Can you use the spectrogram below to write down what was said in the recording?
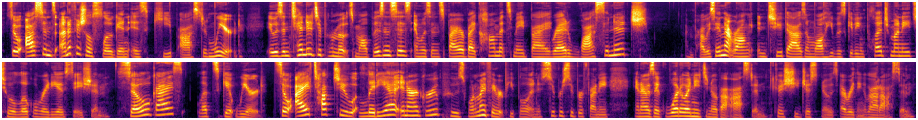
so, Austin's unofficial slogan is Keep Austin Weird. It was intended to promote small businesses and was inspired by comments made by Red Wassenich. I'm probably saying that wrong, in 2000 while he was giving pledge money to a local radio station. So, guys, let's get weird. So, I talked to Lydia in our group, who's one of my favorite people and is super, super funny. And I was like, what do I need to know about Austin? Because she just knows everything about Austin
